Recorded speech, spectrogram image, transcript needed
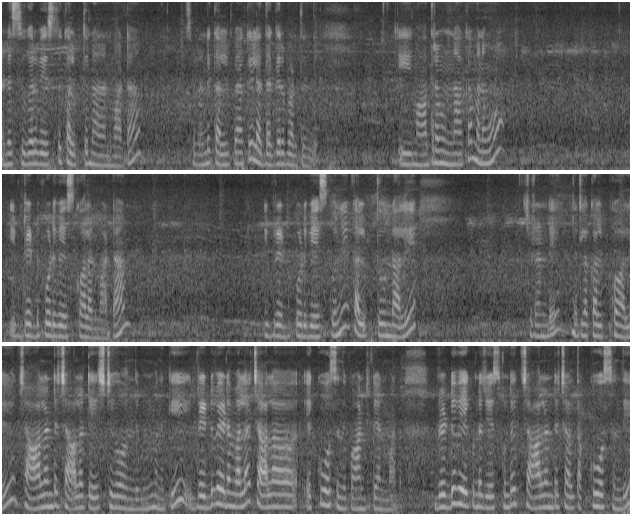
అంటే షుగర్ వేస్తూ కలుపుతున్నాను అనమాట చూడండి కలిపాక ఇలా దగ్గర పడుతుంది. ఈ మాత్రం ఉన్నాక మనము ఈ బ్రెడ్ పొడి వేసుకోవాలన్నమాట. ఈ బ్రెడ్ పొడి వేసుకొని కలుపుతూ ఉండాలి. చూడండి ఇట్లా కలుపుకోవాలి. చాలా అంటే చాలా టేస్టీగా ఉంది మనకి. బ్రెడ్ వేయడం వల్ల చాలా ఎక్కువ వస్తుంది క్వాంటిటీ అనమాట బ్రెడ్ వేయకుండా చేసుకుంటే చాలా అంటే చాలా తక్కువ వస్తుంది.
